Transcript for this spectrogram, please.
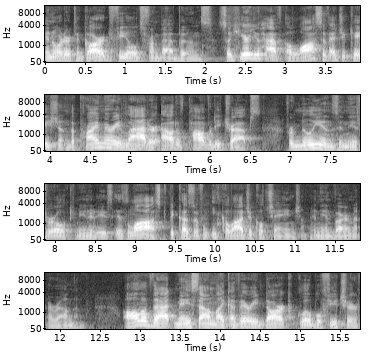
in order to guard fields from baboons. So here you have a loss of education. The primary ladder out of poverty traps for millions in these rural communities is lost because of an ecological change in the environment around them. All of that may sound like a very dark global future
